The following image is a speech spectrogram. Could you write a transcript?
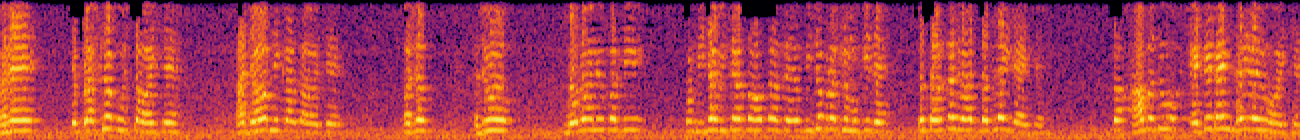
અને એ પ્રશ્ન પૂછતા હોય છે, આ જવાબ નીકળતા હોય છે. પછી હજુ બોલવાની ઉપરથી પણ બીજા વિચારતા હોતા બીજો પ્રશ્ન મૂકી દે, તો તરત જ વાત બદલાઈ જાય છે. તો આ બધું એટ એ ટાઈમ થઈ રહ્યું હોય છે.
